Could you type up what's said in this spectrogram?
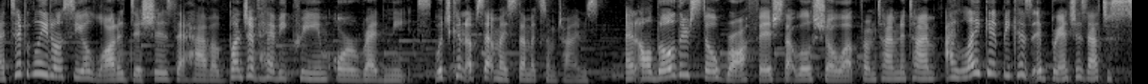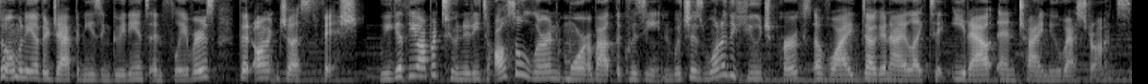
I typically don't see a lot of dishes that have a bunch of heavy cream or red meats, which can upset my stomach sometimes. And although there's still raw fish that will show up from time to time, I like it because it branches out to so many other Japanese ingredients and flavors that aren't just fish. We get the opportunity to also learn more about the cuisine, which is one of the huge perks of why Doug and I like to eat out and try new restaurants.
